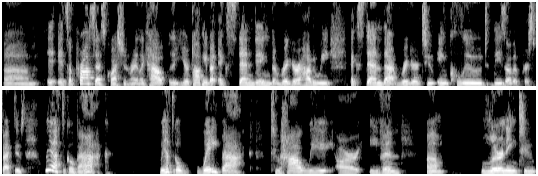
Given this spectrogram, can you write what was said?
um, it, it's a process question right? Like how you're talking about extending the rigor. How do we extend that rigor to include these other perspectives? We have to go back. We have to go way back to how we are even um, learning to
